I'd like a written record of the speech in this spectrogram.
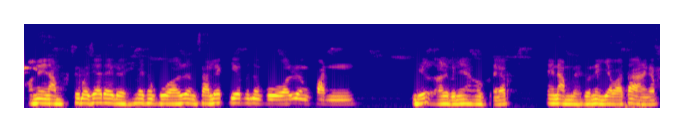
ขอแนะนำซื้อมาใช้ได้เลย ไม่ต้องกลัวเรื่องซาเล็กเยอะไม่ต้องกลัวเรื่องควันเยอะอะไรแบบนี้นะครับแนะนำเลยตัวนี้ยาวาต้านะครับ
